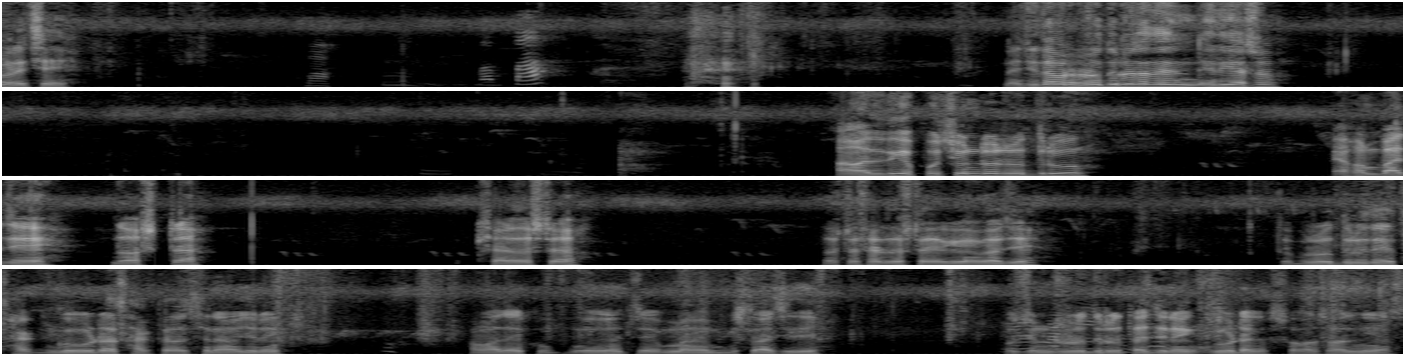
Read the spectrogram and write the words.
করেছে না জিতো আমরা রোদ্রুটাতে এদিকে আসো আমাদের দিকে প্রচণ্ড রৌদ্রু এখন বাজে দশটা সাড়ে দশটা দশটা সাড়ে দশটা এরকমই বাজে তো রৌদ্রুতে থাক গরুটা থাকতে পারছে না ওই জন্য আমাদের খুব হচ্ছে মানে বুঝতে পারছি যে প্রচণ্ড রৌদ্রু তার জন্য গরুটাকে সকাল সকাল নিয়ে আস।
